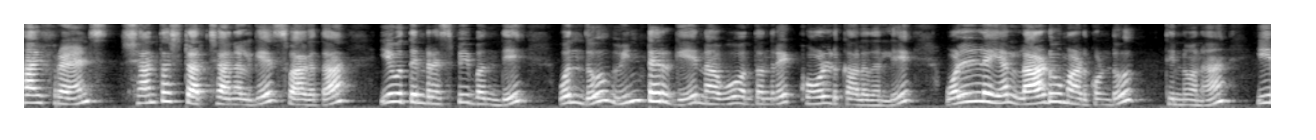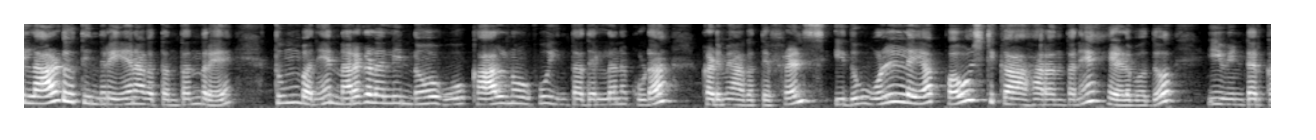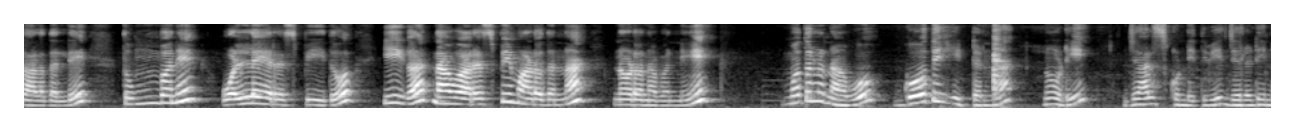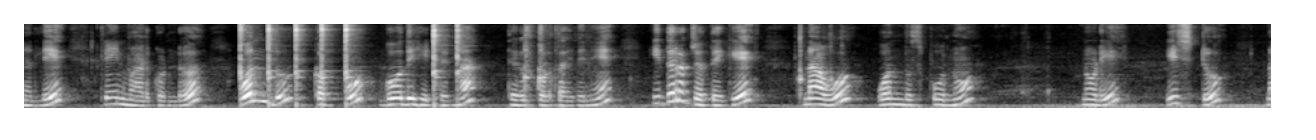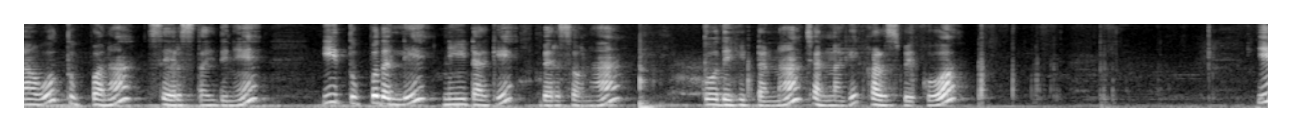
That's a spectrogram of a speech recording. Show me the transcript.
Hi friends ಶಾಂತ star ಚಾನಲ್ಗೆ ಸ್ವಾಗತ. ಇವತ್ತಿನ ರೆಸಿಪಿ ಬಂದು ಒಂದು ವಿಂಟರ್ಗೆ ನಾವು ಅಂತಂದರೆ ಕೋಲ್ಡ್ ಕಾಲದಲ್ಲಿ ಒಳ್ಳೆಯ ಲಾಡು ಮಾಡಿಕೊಂಡು ತಿನ್ನೋಣ. ಈ ಲಾಡು ತಿಂದರೆ ಏನಾಗುತ್ತಂತಂದರೆ ತುಂಬಾ ನರಗಳಲ್ಲಿ ನೋವು, ಕಾಲು ನೋವು ಇಂಥದ್ದೆಲ್ಲನೂ ಕೂಡ ಕಡಿಮೆ ಆಗುತ್ತೆ ಫ್ರೆಂಡ್ಸ್ ಇದು ಒಳ್ಳೆಯ ಪೌಷ್ಟಿಕ ಆಹಾರ ಅಂತಲೇ ಹೇಳ್ಬೋದು. ಈ ವಿಂಟರ್ ಕಾಲದಲ್ಲಿ ತುಂಬಾ ಒಳ್ಳೆಯ ರೆಸಿಪಿ ಇದು. ಈಗ ನಾವು ಆ ರೆಸಿಪಿ ಮಾಡೋದನ್ನು ನೋಡೋಣ ಬನ್ನಿ. ಮೊದಲು ನಾವು ಗೋಧಿ ಹಿಟ್ಟನ್ನು ನೋಡಿ ಜಾಲಿಸ್ಕೊಂಡಿದ್ವಿ ಜಲಡಿನಲ್ಲಿ ಕ್ಲೀನ್ ಮಾಡಿಕೊಂಡು. ಒಂದು ಕಪ್ಪು ಗೋಧಿ ಹಿಟ್ಟನ್ನು ತೆಗೆದುಕೊಳ್ತಾ ಇದ್ದೀನಿ. ಇದರ ಜೊತೆಗೆ ನಾವು ಒಂದು ಸ್ಪೂನು ನೋಡಿ ಇಷ್ಟು ನಾವು ತುಪ್ಪನ ಸೇರಿಸ್ತಾ ಇದ್ದೀನಿ. ಈ ತುಪ್ಪದಲ್ಲಿ ನೀಟಾಗಿ ಬೆರೆಸೋಣ. ಗೋಧಿ ಹಿಟ್ಟನ್ನು ಚೆನ್ನಾಗಿ ಕಳಿಸ್ಬೇಕು.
